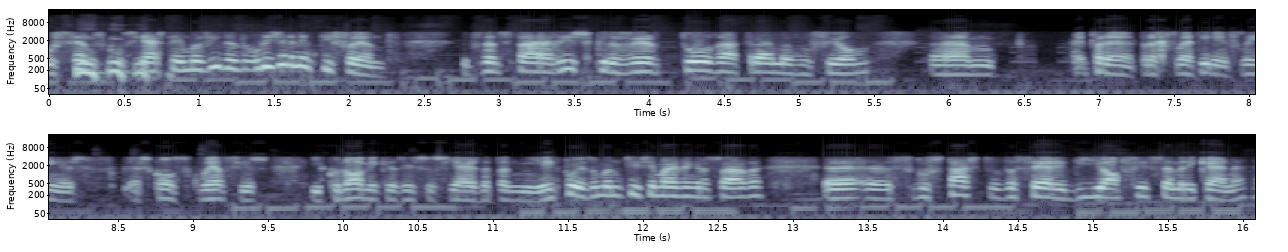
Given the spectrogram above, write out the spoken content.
os centros comerciais têm uma vida ligeiramente diferente. E, portanto, está a reescrever toda a trama do filme um, para, para refletir, enfim, as, as consequências económicas e sociais da pandemia. E depois, uma notícia mais engraçada, eh, eh, se gostaste da série The Office americana,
